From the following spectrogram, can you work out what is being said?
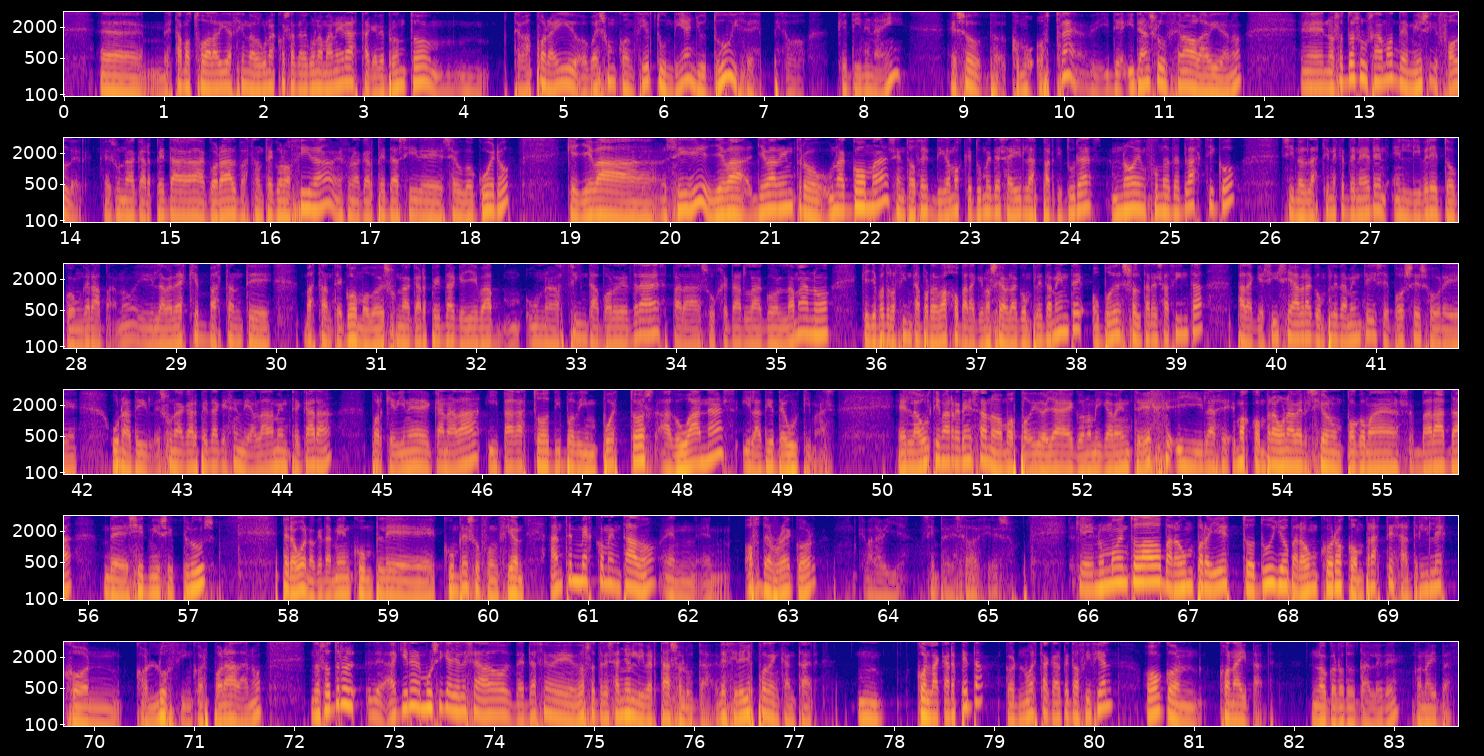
estamos toda la vida haciendo algunas cosas de alguna manera hasta que de pronto mm, te vas por ahí o ves un concierto un día en YouTube y dices, pero ¿qué tienen ahí? Eso, como, ostras, y te, han solucionado la vida, ¿no? Eh, nosotros usamos The Music Folder, que es una carpeta coral bastante conocida, es una carpeta así de pseudo cuero, que lleva, sí, lleva, lleva dentro unas gomas, entonces digamos que tú metes ahí las partituras no en fundas de plástico, sino las tienes que tener en, libreto con grapa, ¿no? Y la verdad es que es bastante, bastante cómodo. Es una carpeta que lleva una cinta por detrás para sujetarla con la mano, que lleva otra cinta por debajo para que no se abra completamente, o puedes soltar esa cinta para que sí se abra completamente y se pose sobre un atril. Es una carpeta que es endiabladamente cara porque viene de Canadá y pagas todo tipo de impuestos, aduanas y la de últimas. En la última remesa no hemos podido ya económicamente y hemos comprado una versión un poco más barata de Sheet Music Plus, pero bueno, que también cumple, cumple su función. Antes me has comentado en, Off the Record, qué maravilla, siempre deseo decir eso, que en un momento dado para un proyecto tuyo, para un coro, compraste atriles con, con luz incorporada, ¿no? Nosotros, aquí en la música yo les he dado desde hace dos o tres años libertad absoluta, es decir, ellos pueden cantar mm, con la carpeta, con nuestra carpeta oficial o con, con iPad. No con otro tablet, ¿eh? Con iPad.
